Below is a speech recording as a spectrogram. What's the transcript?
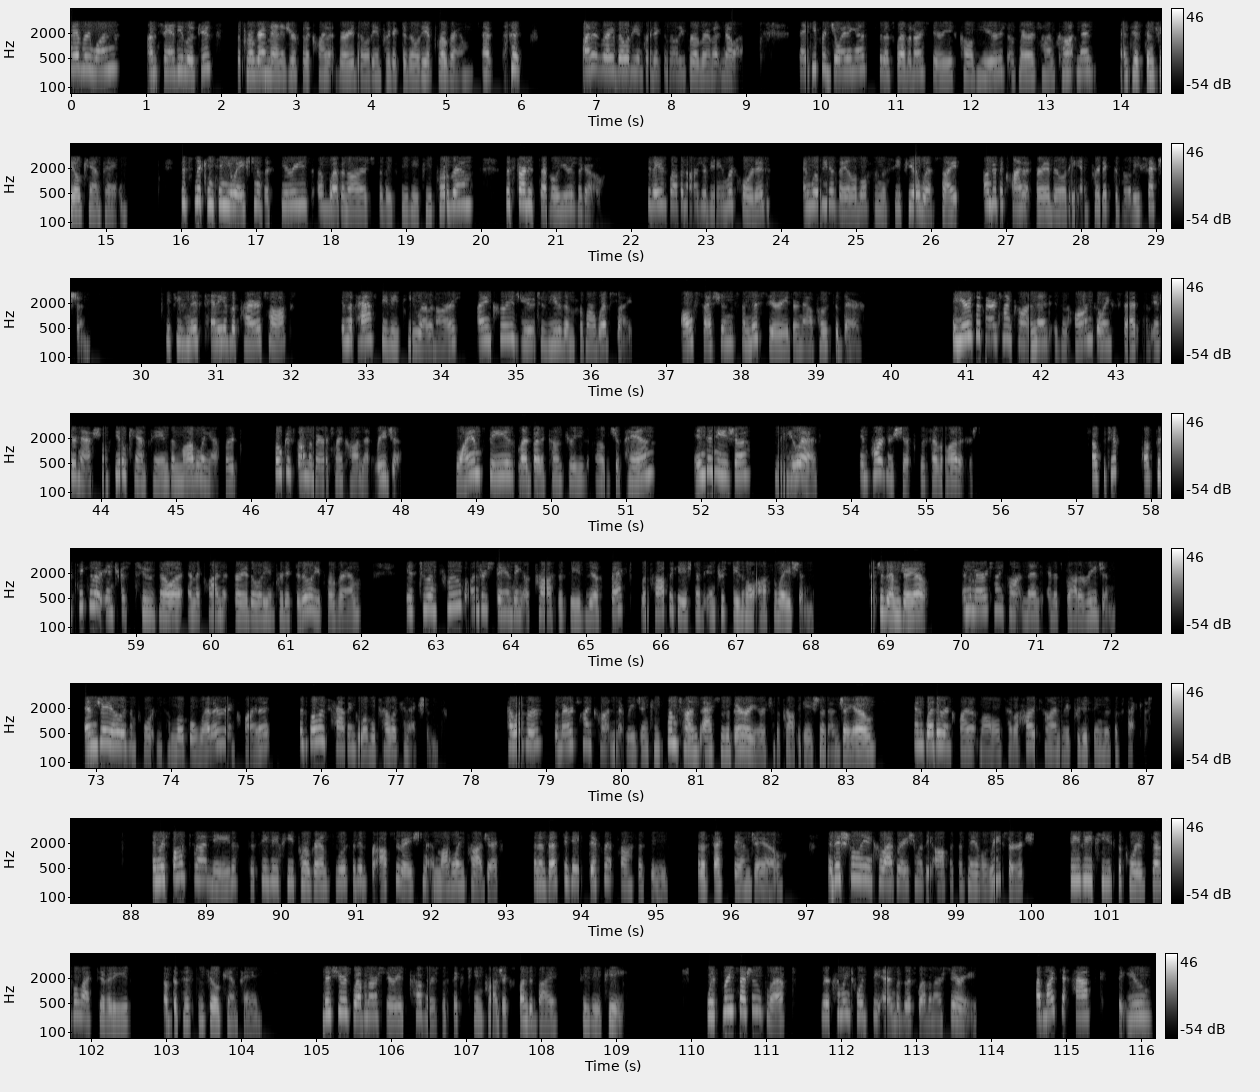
Hi, everyone. I'm Sandy Lucas, the Program Manager for the Climate Variability and Predictability Program at Climate Variability and Predictability Program at NOAA. Thank you for joining us for this webinar series called Years of Maritime Continent and Piston Field Campaign. This is a continuation of a series of webinars for the CVP program that started several years ago. Today's webinars are being recorded and will be available from the CPO website under the Climate Variability and Predictability section. If you've missed any of the prior talks in the past CVP webinars, I encourage you to view them from our website. All sessions from this series are now posted there. The Years of Maritime Continent is an ongoing set of international field campaigns and modeling efforts focused on the Maritime Continent region. YMC is led by the countries of Japan, Indonesia, the U.S., in partnership with several others. Of, of particular interest to NOAA and the Climate Variability and Predictability Program is to improve understanding of processes that affect the propagation of interseasonal oscillations, such as MJO, in the maritime continent and its broader region. MJO is important to local weather and climate, as well as having global teleconnections. However, the maritime continent region can sometimes act as a barrier to the propagation of MJO, and weather and climate models have a hard time reproducing this effect. In response to that need, the CVP program solicited for observation and modeling projects that investigate different processes that affect the MJO. Additionally, in collaboration with the Office of Naval Research, CVP supported several activities of the Piston Field Campaign. This year's webinar series covers the 16 projects funded by CVP. With three sessions left, we're coming towards the end of this webinar series. I'd like to ask that you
